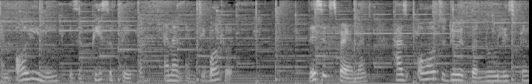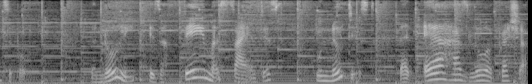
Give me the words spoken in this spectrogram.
and all you need is a piece of paper and an empty bottle. This experiment has all to do with Bernoulli's principle. Bernoulli is a famous scientist who noticed that air has lower pressure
